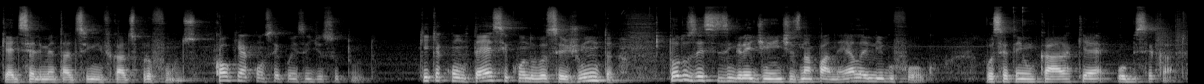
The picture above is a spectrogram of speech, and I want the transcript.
que é de se alimentar de significados profundos. Qual que é a consequência disso tudo? O que, que acontece quando você junta todos esses ingredientes na panela e liga o fogo? você tem um cara que é obcecado.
